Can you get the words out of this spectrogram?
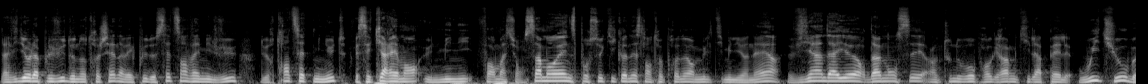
La vidéo la plus vue de notre chaîne avec plus de 720 000 vues dure 37 minutes et c'est carrément une mini formation. Sam Owens, pour ceux qui connaissent l'entrepreneur multimillionnaire, vient d'ailleurs d'annoncer un tout nouveau programme qu'il appelle WeTube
